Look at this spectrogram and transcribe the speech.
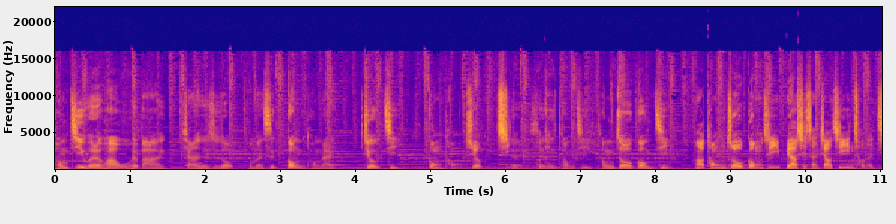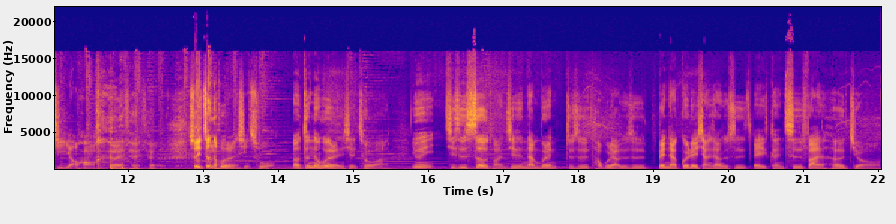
同济会的话，我会把它想象就是说，我们是共同来。救济，共同救济，对，所以是同济，同舟共济，啊，同舟共济，不要写成交际应酬的济哦，哈，对对对，所以真的会有人写错，哦，真的会有人写错啊，因为其实社团其实难不能就是逃不了，就是被人家归类想象，就是哎，可能吃饭喝酒，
